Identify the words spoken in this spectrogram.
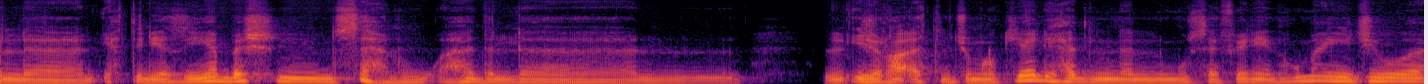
الاحترازيه باش نسهلوا هذا الإجراءات الجمركية لهذا المسافرين. هما يجوا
